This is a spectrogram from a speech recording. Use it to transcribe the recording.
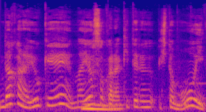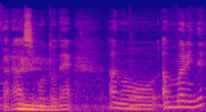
だから余計、まあ、うんよそから来てる人も多いから、うん。仕事であのあんまりね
